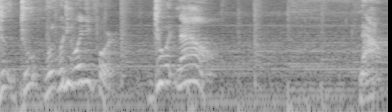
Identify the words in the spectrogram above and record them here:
Do do what are you waiting for? Do it now. Now.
